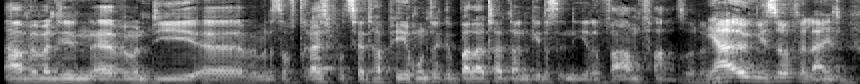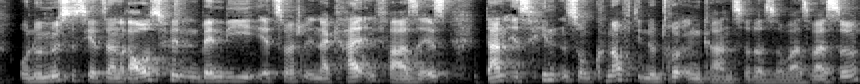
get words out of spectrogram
Aber wenn man den, äh, wenn man die, äh, wenn man das auf 30% HP runtergeballert hat, dann geht es in ihre Warmphase, oder? Ja, irgendwie so vielleicht. Mm. Und du müsstest jetzt dann rausfinden, wenn die jetzt zum Beispiel in der kalten Phase ist, dann ist hinten so ein Knopf, den du drücken kannst oder sowas, weißt du?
